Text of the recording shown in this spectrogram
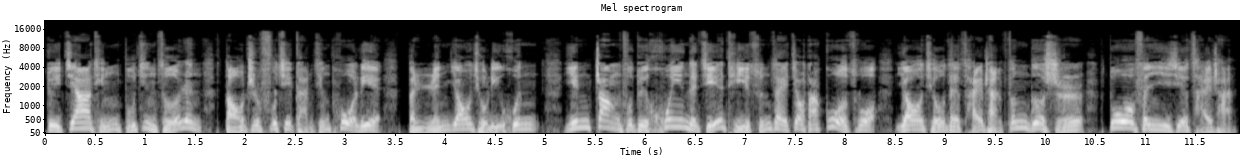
对家庭不尽责任，导致夫妻感情破裂。本人要求离婚，因丈夫对婚姻的解体存在较大过错，要求在财产分割时多分一些财产。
